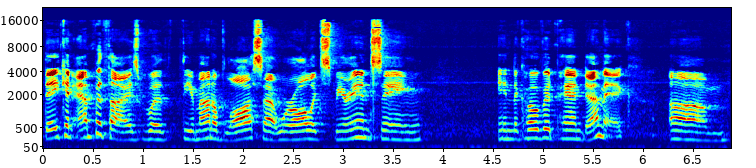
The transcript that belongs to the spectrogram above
they can empathize with the amount of loss that we're all experiencing in the COVID pandemic. Um,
